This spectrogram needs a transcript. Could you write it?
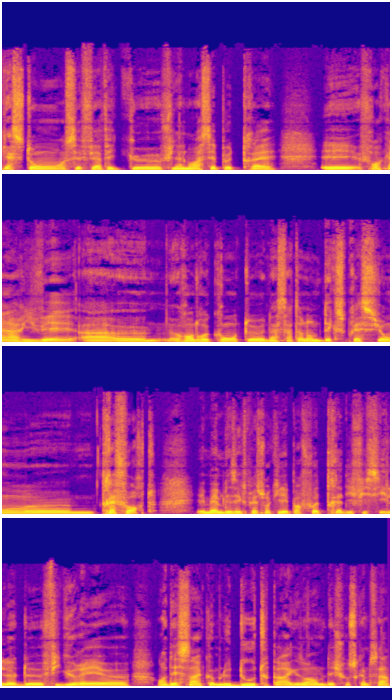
Gaston s'est fait avec euh, finalement assez peu de traits et Franquin arrivait à euh, rendre compte d'un certain nombre d'expressions euh, très fortes et même des expressions qu'il est parfois très difficile de figurer en dessin comme le doute par exemple, des choses comme ça.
